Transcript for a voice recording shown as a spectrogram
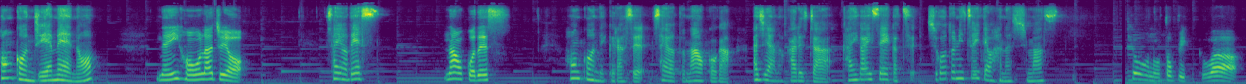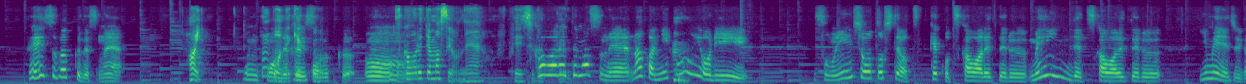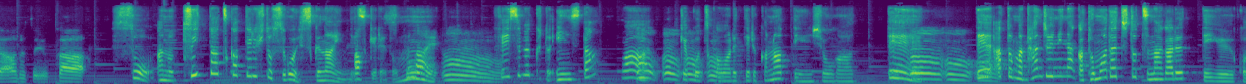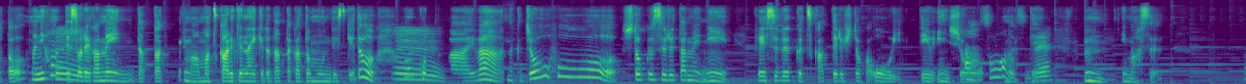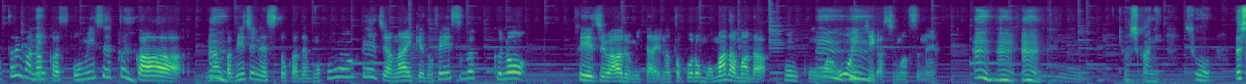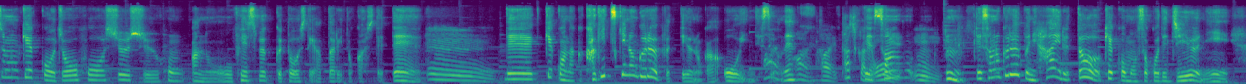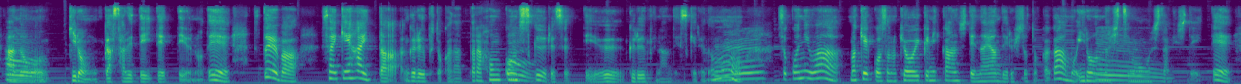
香港 GMA の你好ラジオさよです。なおこです香港で暮らすさよとなおこがアジアのカルチャー、海外生活、仕事についてお話しします。今日のトピックは Facebook ですねはい。香香港で結構使われてますよね。Facebook。使われてますねなんか日本より、その印象としては結構使われてるメインで使われてるイメージがあるというか。そう、あのツイッター使ってる人すごい少ないんですけれど少も、うん、Facebook とインスタは結構使われてるかなっていう印象があって。うんうんうん、であとまあ単純になんか友達とつながるっていうこと、まあ、日本ってそれがメインだった、今はあんま使われてないけどだったかと思うんですけど、香港の場合はなんか情報を取得するために Facebook 使ってる人が多いっていう印象を持って、ですね。うん、います。例えばなんかお店とか、ん。なんかビジネスとかでもホームページはないけど、Facebook のページはあるみたいなところもまだまだ香港は多い気がしますね。うんうんうん。うん。確かに。そう。私も結構情報収集本あの Facebook 通してやったりとかしてて。うん。で結構なんか鍵付きのグループっていうのが多いんですよね。はいはいはい、確かにでそ。のうん。うん、でそのグループに入ると結構もうそこで自由にあの、うん議論がされていてっていうので例えば最近入ったグループとかだったら香港スクールズっていうグループなんですけれども、へそこには、まあ、結構その教育に関して悩んでる人とかがもういろんな質問をしたりしていて、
